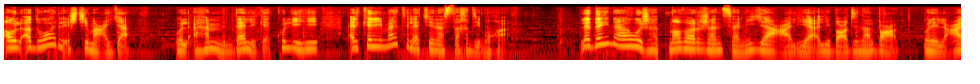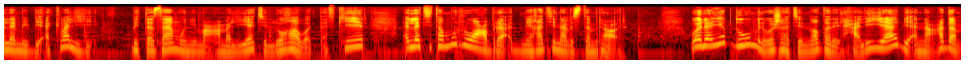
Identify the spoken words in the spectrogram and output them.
أو الأدوار الاجتماعية. والأهم من ذلك كله الكلمات التي نستخدمها. لدينا وجهة نظر جنسانية عالية لبعضنا البعض وللعالم بأكمله. بالتزامن مع عمليات اللغة والتفكير التي تمر عبر أدمغتنا باستمرار. ولا يبدو من وجهة النظر الحالية بأن عدم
